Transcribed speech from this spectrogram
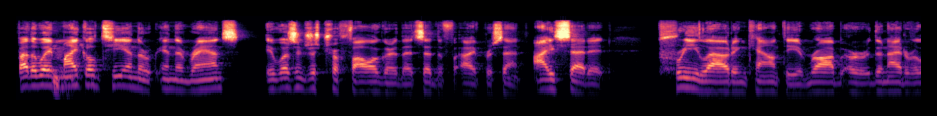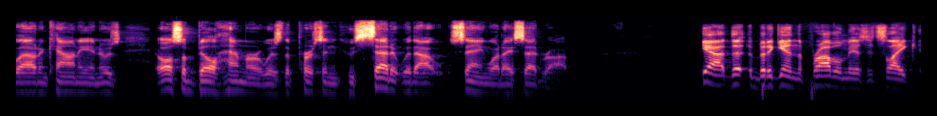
By the way, Michael T in the in the rants, it wasn't just Trafalgar that said the five percent. I said it pre Loudoun County and Rob or the night of Loudoun County, and it was also Bill Hemmer was the person who said it without saying what I said, Rob. Yeah, the, but again, the problem is it's like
